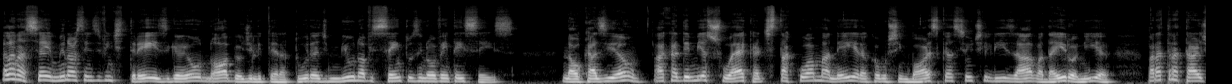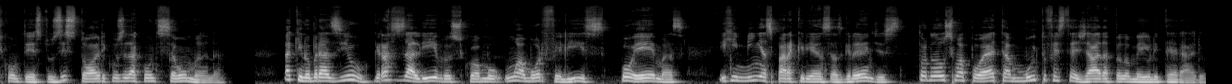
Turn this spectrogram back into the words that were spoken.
Ela nasceu em 1923 e ganhou o Nobel de Literatura de 1996. Na ocasião, a Academia Sueca destacou a maneira como Szymborska se utilizava da ironia para tratar de contextos históricos e da condição humana. Aqui no Brasil, graças a livros como Um Amor Feliz, poemas, e riminhas para crianças grandes, tornou-se uma poeta muito festejada pelo meio literário.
